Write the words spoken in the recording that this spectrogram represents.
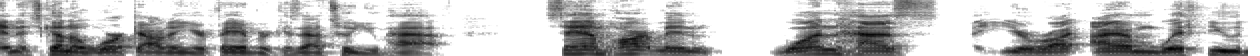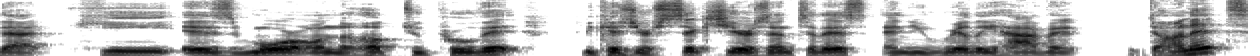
And it's going to work out in your favor because that's who you have. Sam Hartman, one has, you're right. I am with you that he is more on the hook to prove it because you're six years into this and you really haven't done it.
